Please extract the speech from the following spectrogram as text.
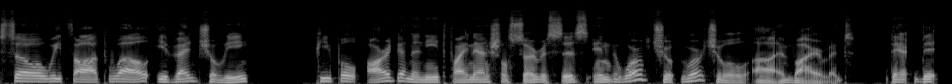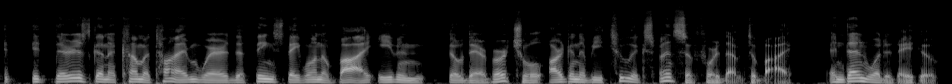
So we thought well eventually people are going to need financial services in the virtual virtual uh, environment. There, there, it, there is going to come a time where the things they want to buy even though they're virtual are going to be too expensive for them to buy and then what do they do?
